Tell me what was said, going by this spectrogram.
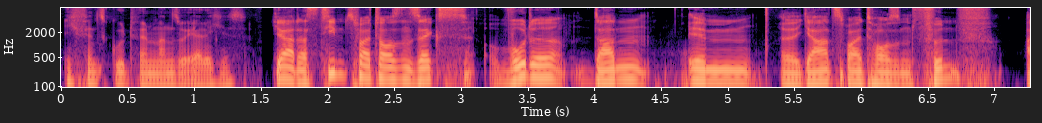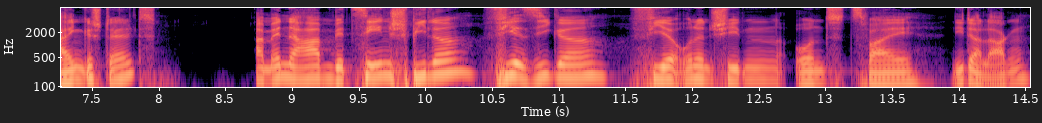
Ich finde es gut, wenn man so ehrlich ist. Ja, das Team 2006 wurde dann im äh, Jahr 2005 eingestellt. Am Ende haben wir zehn Spiele, vier Siege, vier Unentschieden und zwei Niederlagen.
